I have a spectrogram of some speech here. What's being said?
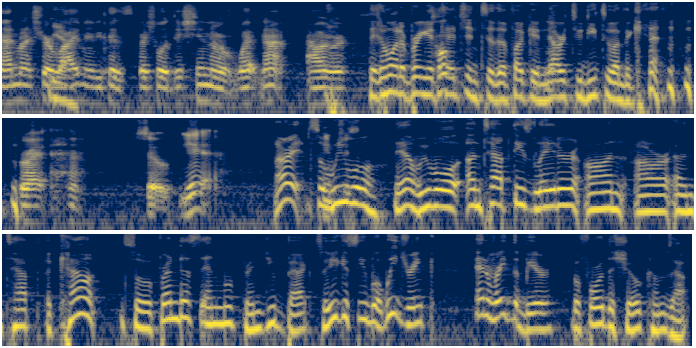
I'm not sure Yeah. why. Maybe because special edition or whatnot. However, They don't want to bring To- attention to the fucking Yeah. R2D2 on the can. right. So yeah. All right, so we will, yeah, we will untap these later on our Untappd account. So friend us, and we'll friend you back, so you can see what we drink and rate the beer before the show comes out.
